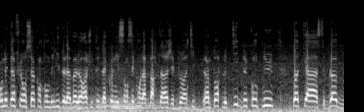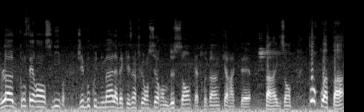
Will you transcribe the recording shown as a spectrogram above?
on est influenceur quand on délivre de la valeur ajoutée, de la connaissance et qu'on la partage, et peu importe le type de contenu podcast, blog, vlog, conférence, livre. J'ai beaucoup de mal avec les influenceurs en 280 caractères, par exemple. Pourquoi pas?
